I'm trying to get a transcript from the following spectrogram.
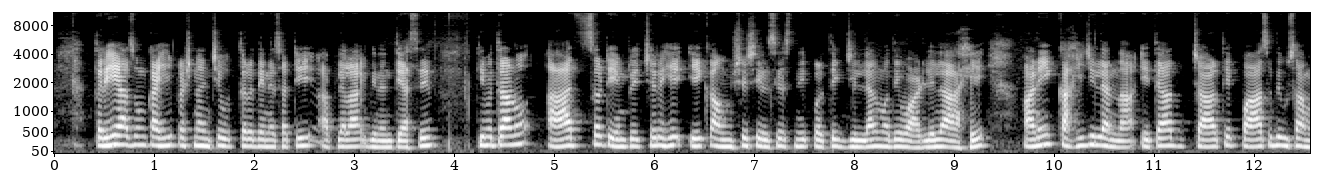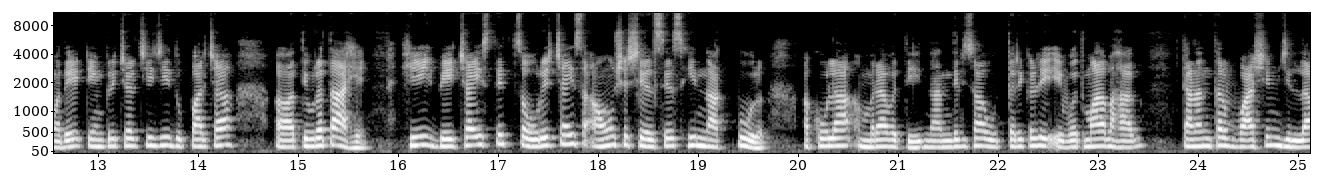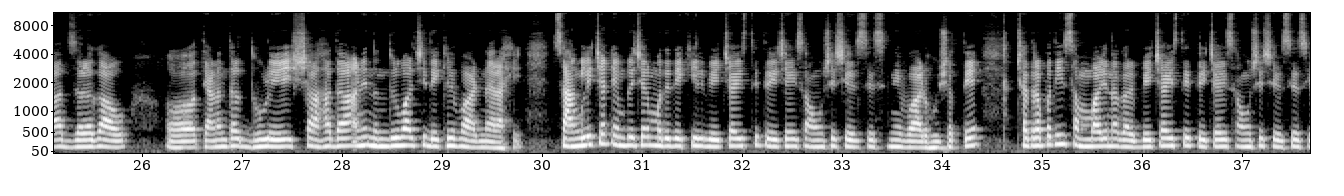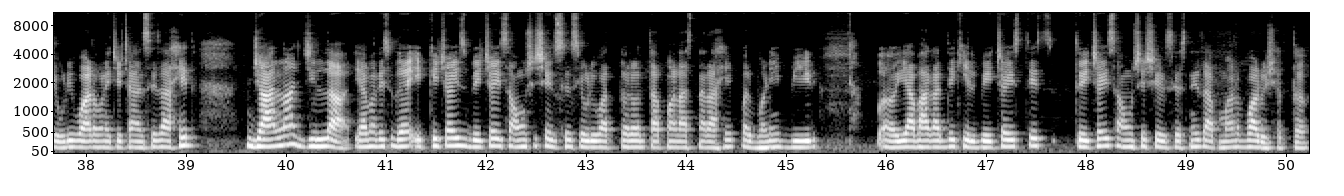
तरीही अजून काही प्रश्नांची उत्तरं देण्यासाठी आपल्याला विनंती असेल. की मित्रांनो आजचं टेम्परेचर हे एक अंश सेल्सिअसनी प्रत्येक जिल्ह्यांमध्ये वाढलेलं आहे. आणि काही जिल्ह्यांना येत्या चार ते पाच दिवसामध्ये टेम्परेचरची जी दुपारच्या तीव्रता आहे ही बेचाळीस ते चौवेचाळीस अंश सेल्सिअस ही नागपूर अकोला अमरावती नांदेडचा उत्तरेकडील यवतमाळ भाग त्यानंतर वाशिम जिल्हा जळगाव त्यानंतर धुळे शहादा आणि नंदुरबारची देखील वाढणार आहे. सांगलीच्या टेम्परेचरमध्ये देखील बेचाळीस ते त्रेचाळीस अंश सेल्सिअसने वाढ होऊ शकते. छत्रपती संभाजीनगर बेचाळीस ते त्रेचाळीस अंश सेल्सिअस एवढी वाढ होण्याचे चान्सेस आहेत. जालना जिल्हा यामध्ये सुद्धा एक्केचाळीस बेचाळीस अंश सेल्सिअस एवढी वातावरण तापमान असणार आहे. परभणी बीड या भागात देखील बेचाळीस ते त्रेचाळीस अंश सेल्सिअसने तापमान वाढू शकतं.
